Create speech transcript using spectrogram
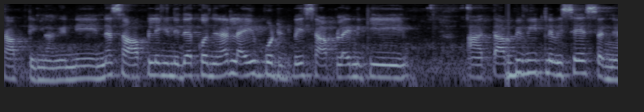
சாப்பிட்டீங்களாங்க? நீ என்ன சாப்பிட்லைங்க? இதை கொஞ்ச நேரம் லைவ் போட்டுட்டு போய் சாப்பிடலாம். இன்னைக்கு தம்பி வீட்டில் விசேஷங்க.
